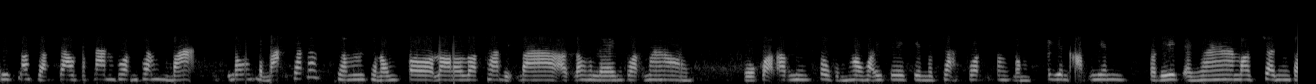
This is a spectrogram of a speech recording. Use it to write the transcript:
អីខ្លះចោលចោលប្រកាន់គាត់អញ្ចឹងពិបាកបងពិបាកចិត្តខ្ញុំសនំពរដល់រដ្ឋាភិបាលឲ្យដោះលែងគាត់មកព្រោះគាត់អត់មានទោសកំហុសអីទេគេមកចាក់គាត់ទាំងបំពេញអត់មានបរិយាអាញាមកចេញត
